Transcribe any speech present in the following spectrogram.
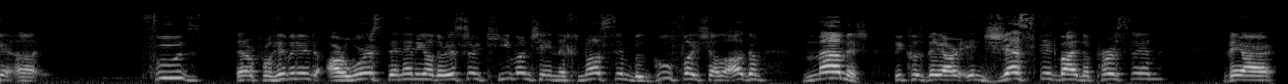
Uh, foods that are prohibited are worse than any other iser. Kivan she'nechnosim begufay shal adam mamish. Because they are ingested by the person. They are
